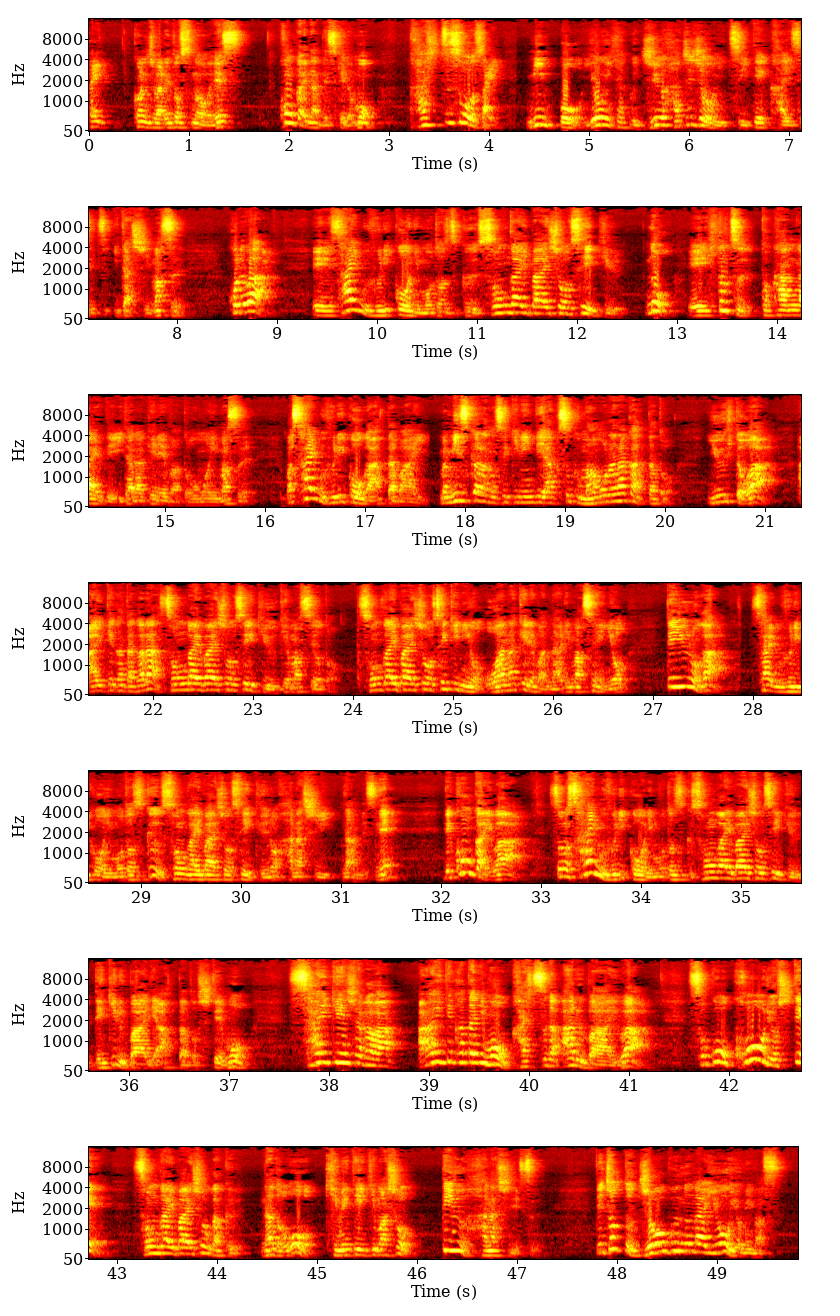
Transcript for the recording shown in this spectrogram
はい、こんにちは、レトスノーです。今回なんですけども、過失総裁民法418条について解説いたします。これは、えー、債務不履行に基づく損害賠償請求の、えー、一つと考えていただければと思います。まあ、債務不履行があった場合、まあ、自らの責任で約束守らなかったという人は、相手方から損害賠償請求受けますよと、損害賠償責任を負わなければなりませんよっていうのが、債務不履行に基づく損害賠償請求の話なんですね。で、今回は、その債務不履行に基づく損害賠償請求できる場合であったとしても、債権者側、相手方にも過失がある場合は、そこを考慮して、損害賠償額などを決めていきましょうっていう話です。で、ちょっと条文の内容を読みます。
